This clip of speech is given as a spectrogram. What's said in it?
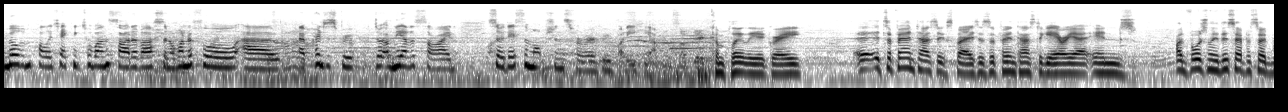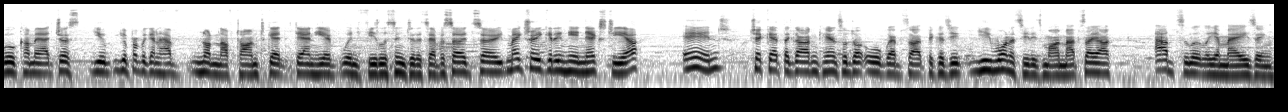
Melbourne Polytechnic to one side of us and a wonderful uh, apprentice group on the other side. So there's some options for everybody here. Completely agree. It's a fantastic space. It's a fantastic area, and unfortunately, this episode will come out just you, you're probably going to have not enough time to get down here when if you're listening to this episode. So make sure you get in here next year, and check out the gardencouncil.org website because you you want to see these mind maps. They are absolutely amazing.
